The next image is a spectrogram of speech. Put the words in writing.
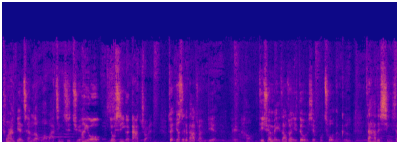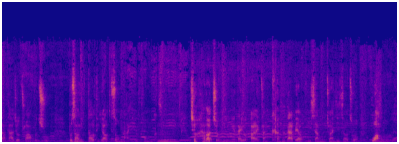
突然变成了娃娃金志娟。哎呦，又是一个大转，对，又是个大转变。对，然后的确每一张专辑都有一些不错的歌，但他的形象大家就抓不住。不知道你到底要走哪一个风格？嗯，就他到九零年代又发了一张可能大家比较有印象的专辑，叫做《忘了我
